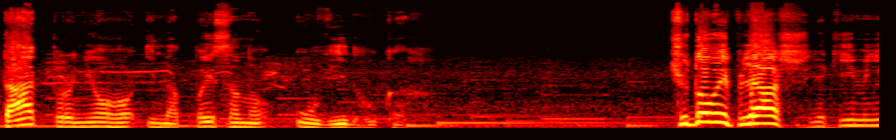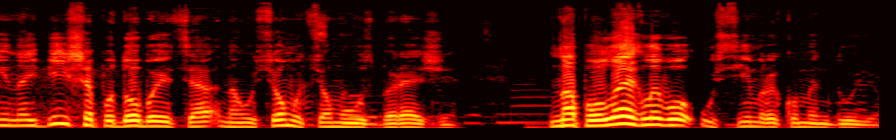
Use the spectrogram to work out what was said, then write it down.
Так про нього і написано у відгуках. Чудовий пляж, який мені найбільше подобається на усьому цьому узбережжі. Наполегливо усім рекомендую.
